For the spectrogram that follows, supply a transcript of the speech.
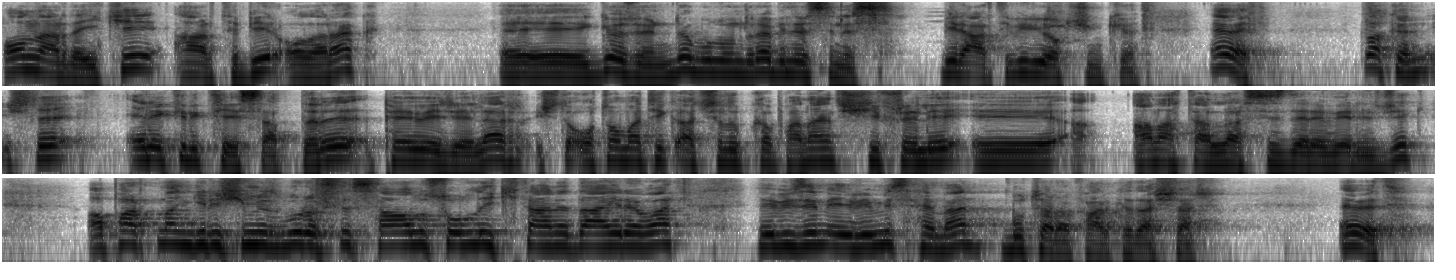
Onlar da 2 artı 1 olarak e, göz önünde bulundurabilirsiniz. 1 artı 1 yok çünkü. Evet bakın işte elektrik tesisatları, PVC'ler, işte otomatik açılıp kapanan şifreli e, anahtarlar sizlere verilecek. Apartman girişimiz burası. Sağlı sollu iki tane daire var ve bizim evimiz hemen bu taraf arkadaşlar. Evet.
